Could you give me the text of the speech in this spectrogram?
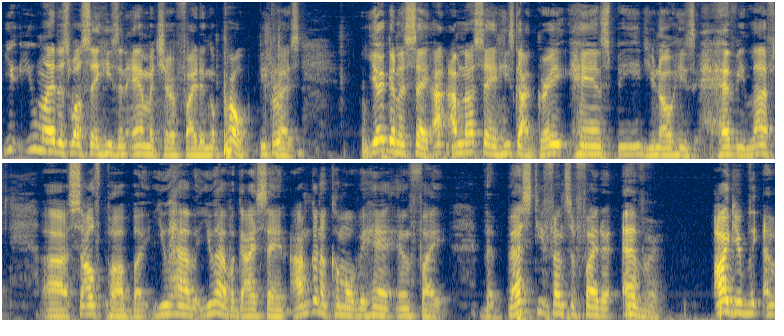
You you might as well say he's an amateur fighting a pro because. You're gonna say I, I'm not saying he's got great hand speed. You know he's heavy left, uh, southpaw. But you have you have a guy saying I'm gonna come over here and fight the best defensive fighter ever, arguably uh,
